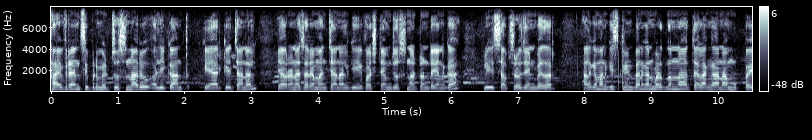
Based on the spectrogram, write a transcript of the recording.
హాయ్ ఫ్రెండ్స్ ఇప్పుడు మీరు చూస్తున్నారు అలీకాంత్ కేఆర్కే ఛానల్. ఎవరైనా సరే మన ఛానల్కి ఫస్ట్ టైం చూస్తున్నట్టుంటే కనుక ప్లీజ్ సబ్స్క్రైబ్ చేయండి బ్రదర్. అలాగే మనకి స్క్రీన్ పైన కనబడుతున్న తెలంగాణ ముప్పై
